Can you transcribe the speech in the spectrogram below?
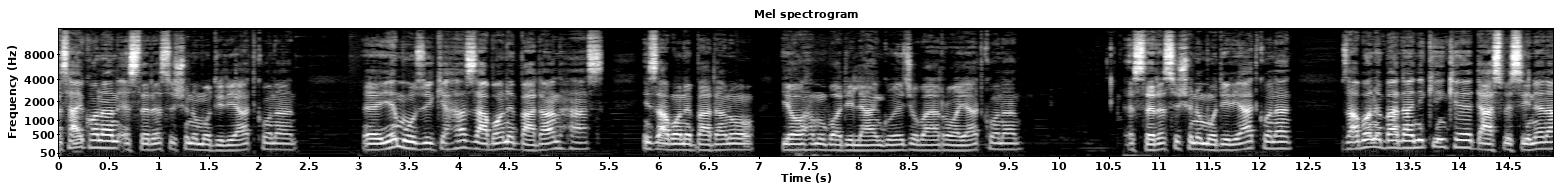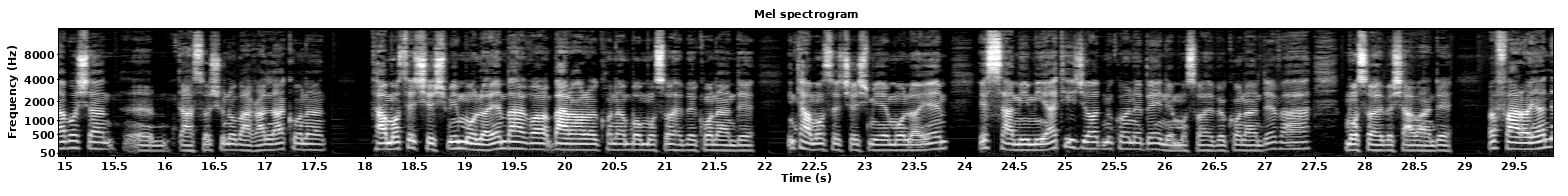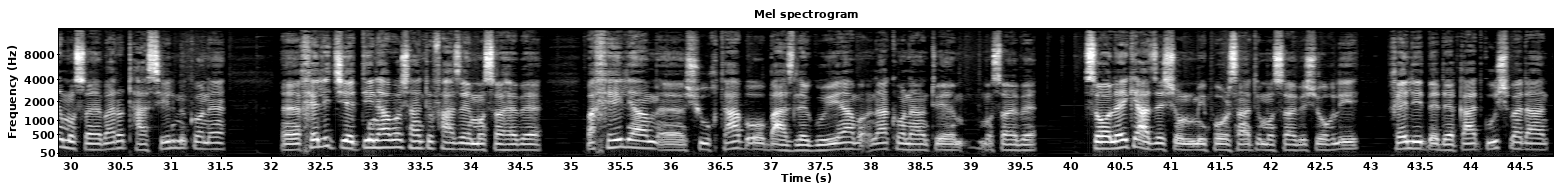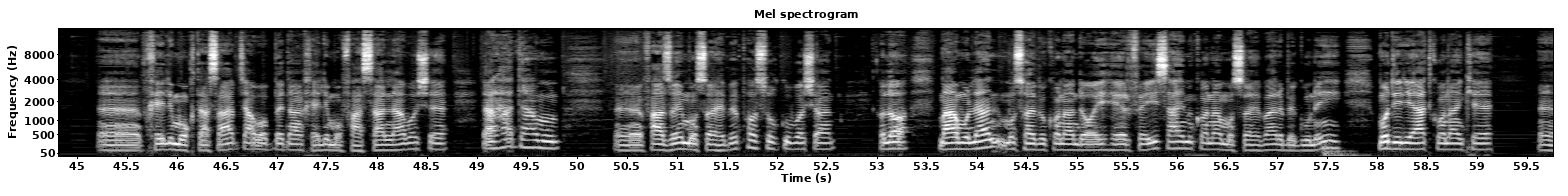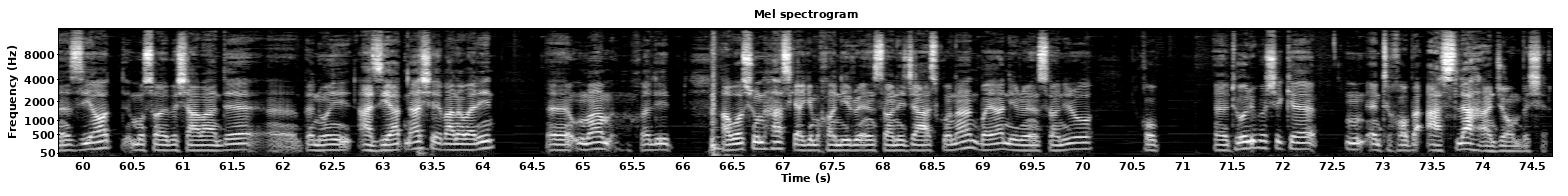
سعی کنن استرسشون رو مدیریت کنن. یه موضوعی که هست زبان بدن هست. این زبان بدن رو یا همون body language رو باید رعایت کنن. استرسشون رو مدیریت کنن. زبان بدنی که این که دست به سینه نباشن دستاشون رو بغل نکنن. تماس چشمی ملایم برقرار کنن با مصاحبه کننده. این تماس چشمی ملایم یه صمیمیت ایجاد می‌کنه بین مصاحبه کننده و مصاحبه شونده و فرایند مصاحبه رو تسهیل می‌کنه. خیلی جدی نباشن تو فضای مصاحبه و خیلی هم شوختب و بزلگویی نکنن توی مصاحبه. سوالایی که ازشون می‌پرسن تو مصاحبه شغلی خیلی به دقت گوش بدن خیلی مختصر جواب بدن خیلی مفصل نباشه. در حد همون فضای مصاحبه پاسخگو باشن. حالا معمولا مصاحبه کننده های حرفه ای سعی می‌کنن مصاحبه رو به گونه ای مدیریت کنن که زیاد مصاحبه شونده به نوعی اذیت نشه. بنابراین اونا هم خیلی حواسشون هست که اگه می‌خوان نیرو انسانی جذب کنن باید نیرو انسانی رو خب طوری باشه که اون انتخاب اسلح انجام بشه.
